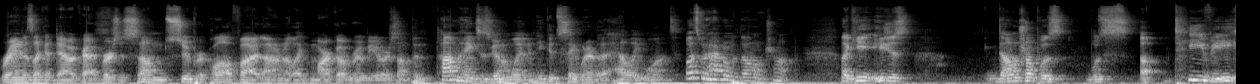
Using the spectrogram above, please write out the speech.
ran as like a Democrat versus some super qualified, I don't know, like Marco Rubio or something. Tom Hanks is going to win, and he could say whatever the hell he wants. Well, that's what happened with Donald Trump. Like he, he just Donald Trump was was a TV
